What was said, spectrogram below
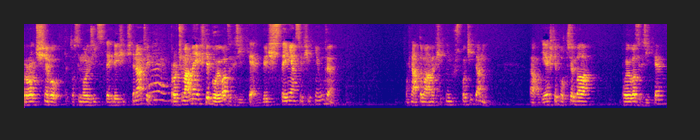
proč, nebo to si mohli říct tehdejší čtenáři, proč máme ještě bojovat s hříchem, když stejně asi všichni umřeme? Možná to máme všichni už spočítaný. A je ještě potřeba bojovat s hříchem?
